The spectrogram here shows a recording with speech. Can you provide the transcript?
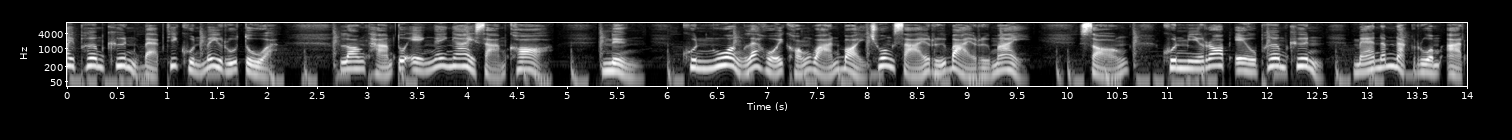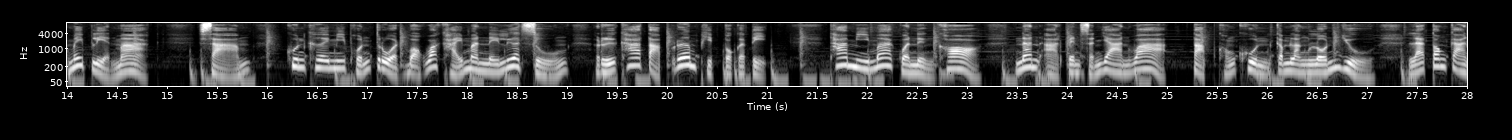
อยๆ เพิ่มขึ้นแบบที่คุณไม่รู้ตัว ลองถามตัวเองง่ายๆ 3 ข้อ 1. คุณง่วงและโหยของหวานบ่อยช่วงสายหรือบ่ายหรือไม่ 2. คุณมีรอบเอวเพิ่มขึ้น แม้น้ำหนักรวมอาจไม่เปลี่ยนมาก 3. คุณเคยมีผลตรวจบอกว่าไขมันในเลือดสูง หรือค่าตับเริ่มผิดปกติ ถ้ามีมากกว่า1ข้อ นั่นอาจเป็นสัญญาณว่า ตับของคุณกำลังล้นอยู่ และต้องการ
